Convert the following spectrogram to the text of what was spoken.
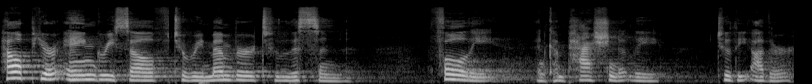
help your angry self to remember to listen fully and compassionately to the other.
